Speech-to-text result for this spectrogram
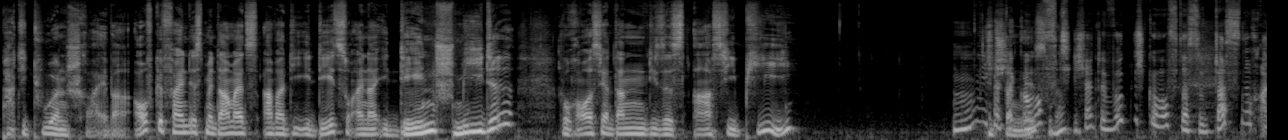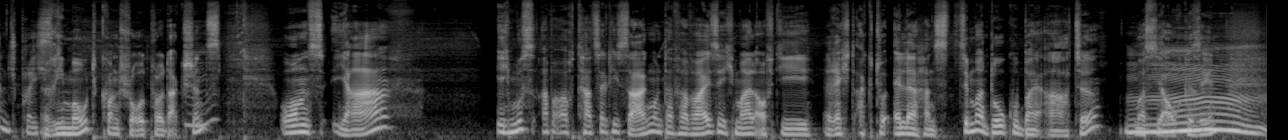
Partiturenschreiber. Aufgefallen ist mir damals aber die Idee zu einer Ideenschmiede, woraus ja dann dieses RCP Hm, Ich hatte, gehofft, ist, ne? ich hatte wirklich gehofft, dass du das noch ansprichst. Remote Control Productions. Und ja, ich muss aber auch tatsächlich sagen, und da verweise ich mal auf die recht aktuelle Hans Zimmer-Doku bei Arte. Du hast sie auch gesehen.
